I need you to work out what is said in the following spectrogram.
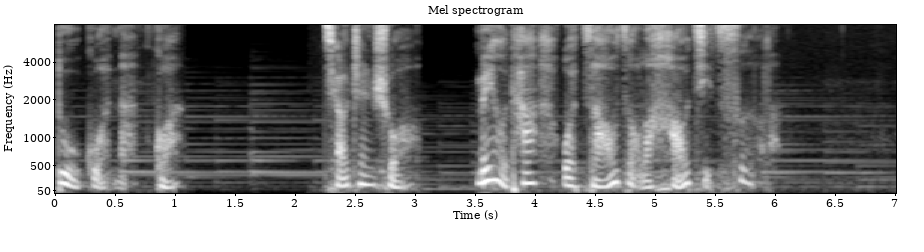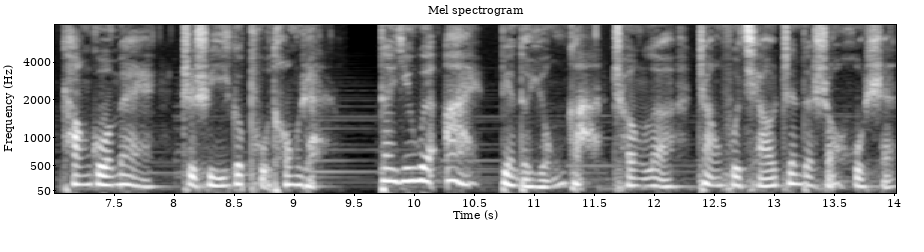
渡过难关。乔真说：“没有他，我早走了好几次了。”唐国妹只是一个普通人。但因为爱变得勇敢，成了丈夫乔真的守护神。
